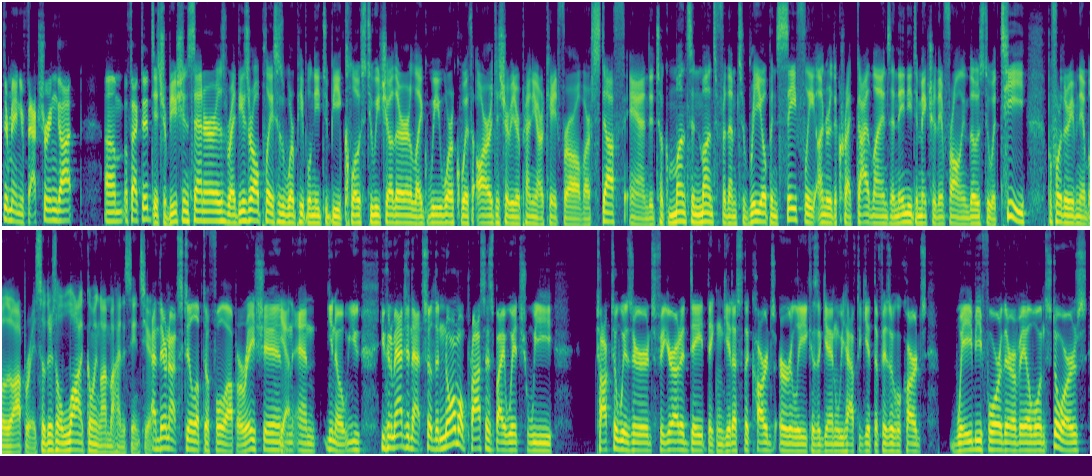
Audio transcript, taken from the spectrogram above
Their manufacturing got um, affected. Distribution centers, right? These are all places where people need to be close to each other. Like we work with our distributor Penny Arcade for all of our stuff, and it took months and months for them to reopen safely under the correct guidelines, and they need to make sure they're following those to a T before they're even able to operate. So there's a lot going on behind the scenes here. and they're not still up to full operation Yeah. and you know you you can imagine that so the normal process by which we talk to wizards figure out a date they can get us the cards early because again we have to get the physical cards way before they're available in stores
